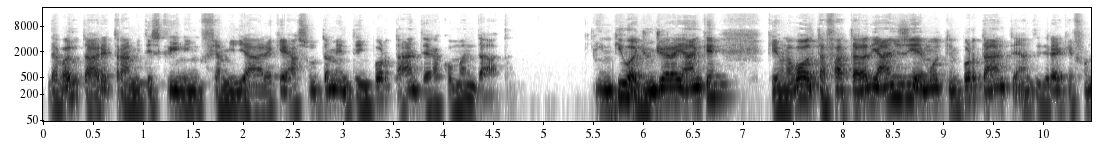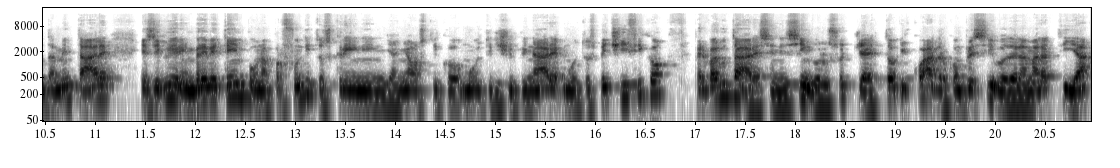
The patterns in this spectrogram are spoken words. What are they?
da valutare tramite screening familiare, che è assolutamente importante e raccomandato. In più aggiungerei anche che una volta fatta la diagnosi è molto importante, anzi direi che è fondamentale, eseguire in breve tempo un approfondito screening diagnostico multidisciplinare molto specifico per valutare se nel singolo soggetto il quadro complessivo della malattia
